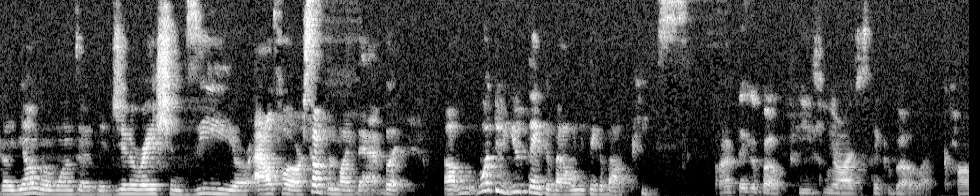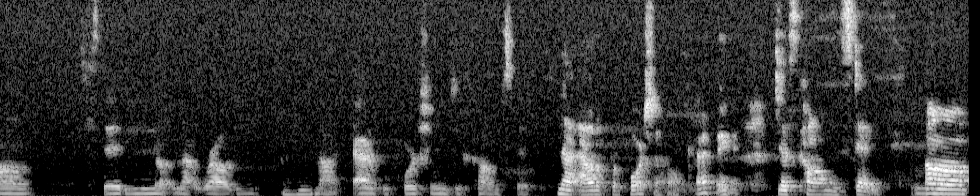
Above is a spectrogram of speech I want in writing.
the younger ones are the Generation Z or Alpha or something like that. But uh, what do you think about when you think about peace? When I think about peace, you know, I just think about like calm, steady, not not rowdy, not out of proportion, just calm, steady. Not out of proportion, okay? Just calm and steady. Mhm. Um,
